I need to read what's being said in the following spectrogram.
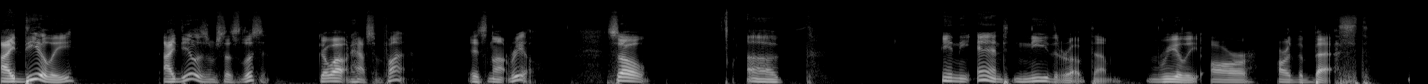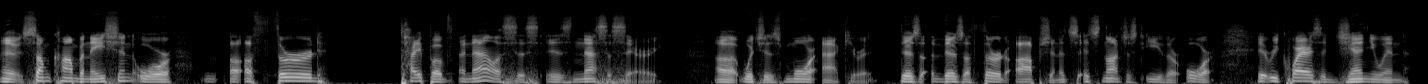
ideally, idealism says, listen, go out and have some fun. It's not real. So, uh, in the end, neither of them really are are the best. Uh, some combination or a, a, third type of analysis is necessary uh, which is more accurate. There's a, there's a third option. It's it's not just either or. It requires a genuine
